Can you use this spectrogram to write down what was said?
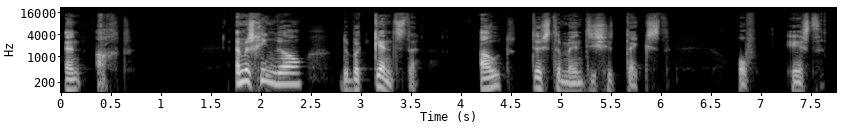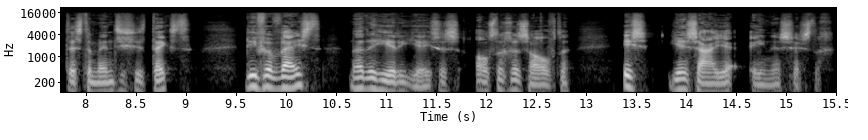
en 8. En misschien wel de bekendste oud-testamentische tekst, eerst-testamentische tekst, die verwijst naar de Heer Jezus als de gezalfde, is Jesaja 61,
